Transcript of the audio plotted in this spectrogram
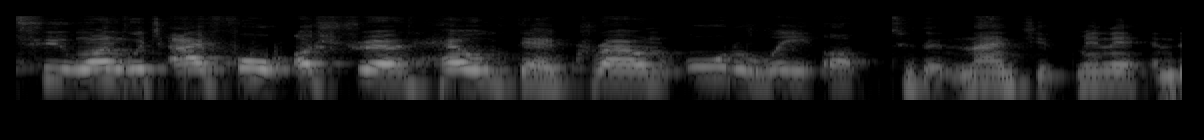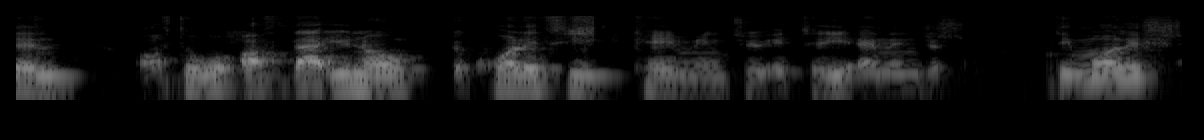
2 1, which I thought Austria held their ground all the way up to the 90th minute. And then after, after that, you know, the quality came into Italy and then just demolished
